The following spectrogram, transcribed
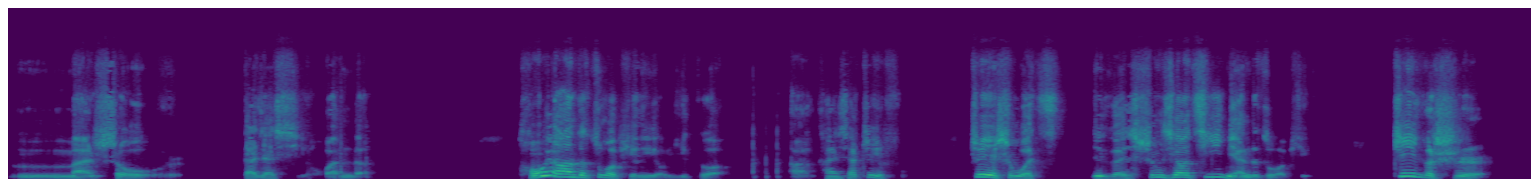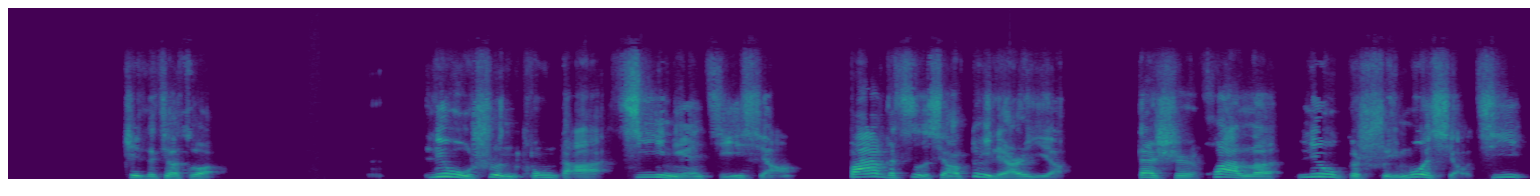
蛮受大家喜欢的。同样的作品有一个，啊，看一下这幅。这也是我那个生肖鸡年的作品，这个是这个叫做“六顺通达，鸡年吉祥，八个字像对联一样，但是画了六个水墨小鸡，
